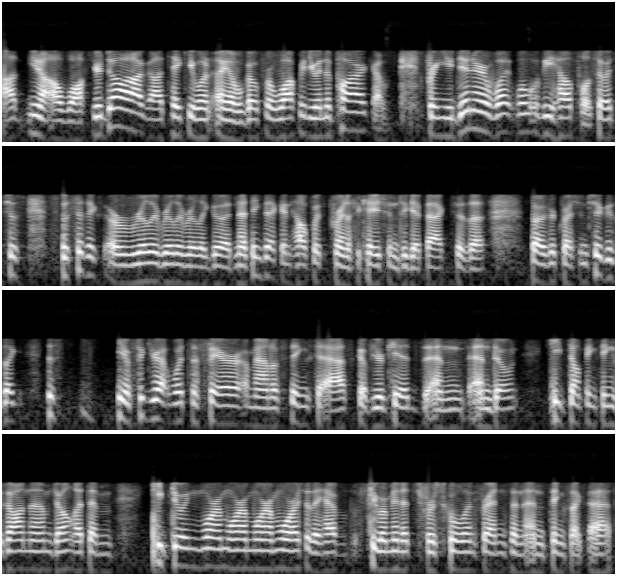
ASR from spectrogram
I'll you know, I'll walk your dog. I'll take you. On, you know, we'll go for a walk with you in the park. I'll bring you dinner. What what would be helpful? So it's just specifics are really, really, really good, and I think that can help with parentification. To get back to the your question too, because like just you know, figure out what's a fair amount of things to ask of your kids, and and don't keep dumping things on them. Don't let them keep doing more and more and more and more, so they have fewer minutes for school and friends and and things like that.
